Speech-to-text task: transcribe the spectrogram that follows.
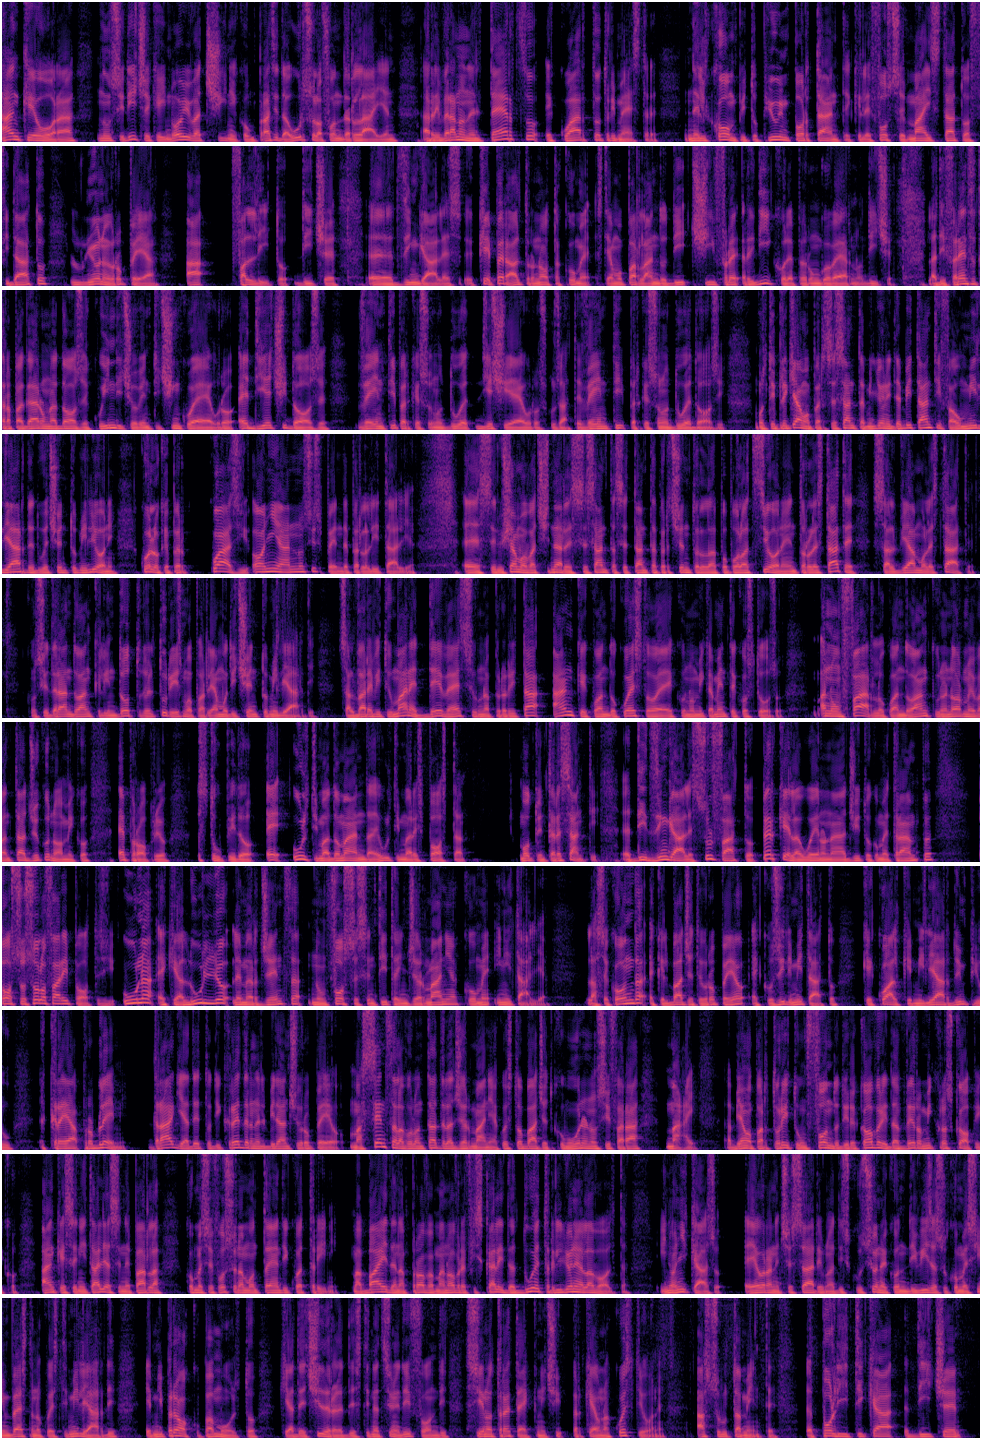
Anche ora non si dice che i nuovi vaccini comprati da Ursula von der Leyen arriveranno nel terzo e quarto trimestre. Nel compito più importante che le fosse mai stato affidato, l'Unione Europea ha fallito, dice eh, Zingales, che peraltro nota come stiamo parlando di cifre ridicole per un governo. Dice la differenza tra pagare una dose 15 o 25 euro è 10 dose, 20 perché sono due, 10 euro, scusate, 20 perché sono due dosi. Moltiplichiamo per 60 milioni di abitanti fa 1 miliardo e 200 milioni, quello che per quasi ogni anno si spende per l'Italia. Eh, se riusciamo a vaccinare il 60-70% della popolazione entro l'estate, salviamo l'estate. Considerando anche l'indotto del turismo parliamo di 100 miliardi. Salvare vite umane deve essere una priorità anche quando questo è economicamente costoso, ma non farlo quando anche un enorme vantaggio economico è proprio stupido. E ultima domanda e ultima risposta molto interessanti eh, di Zingale sul fatto perché la UE non ha agito come Trump. Posso solo fare ipotesi. Una è che a luglio l'emergenza non fosse sentita in Germania come in Italia. La seconda è che il budget europeo è così limitato che qualche miliardo in più crea problemi. Draghi ha detto di credere nel bilancio europeo, ma senza la volontà della Germania questo budget comune non si farà mai. Abbiamo partorito un fondo di recovery davvero microscopico, anche se in Italia se ne parla come se fosse una montagna di quattrini. Ma Biden approva manovre fiscali da 2 trilioni alla volta. In ogni caso, è ora necessaria una discussione condivisa su come si investono questi miliardi e mi preoccupa molto che a decidere le destinazioni dei fondi siano tre tecnici perché è una questione assolutamente eh, politica, dice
